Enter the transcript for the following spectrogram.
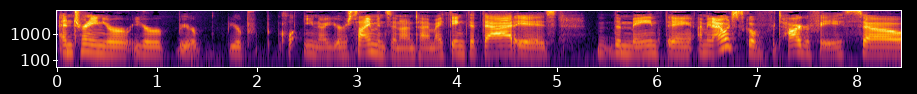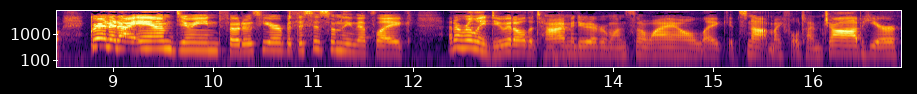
and turning your your your your you know your assignments in on time. I think that that is the main thing. I mean, I went to school for photography, so granted, I am doing photos here, but this is something that's like I don't really do it all the time. I do it every once in a while. Like it's not my full time job here,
